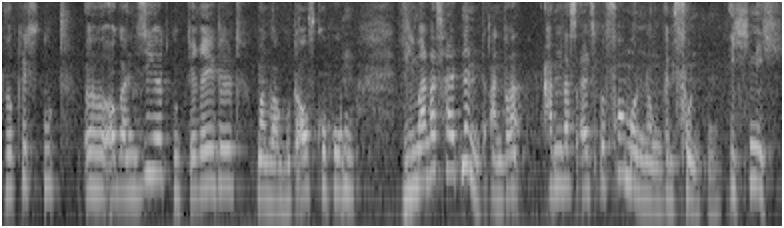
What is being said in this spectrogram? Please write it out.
wirklich gut äh, organisiert, gut geregelt, man war gut aufgehoben, wie man das halt nimmt. Andere haben das als Bevormundung empfunden, ich nicht.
